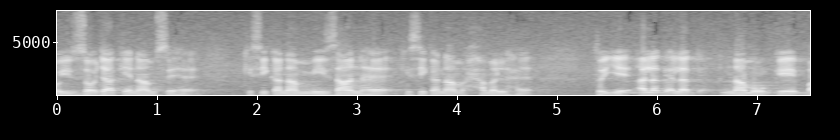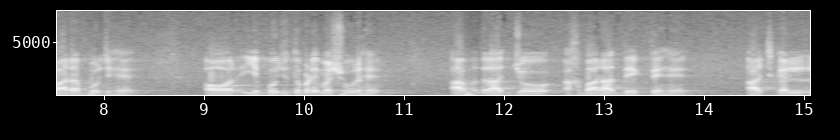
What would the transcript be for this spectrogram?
कोई जोजा के नाम से है, किसी का नाम मीज़ान है, किसी का नाम हमल है। तो ये अलग अलग नामों के बारह बुर्ज हैं और ये बुर्ज तो बड़े मशहूर हैं। आप हजरात जो अखबार देखते हैं, आजकल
